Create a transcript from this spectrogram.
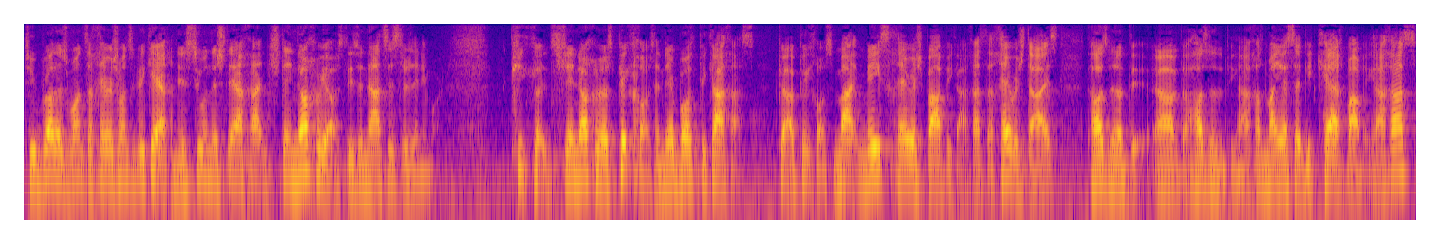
Two brothers, one's a cheresh, one's a bikech. Nisu and the shnei nachrios. These are not sisters anymore. Shnei nachrios pikchos, and they're both pikachas. Pikchos. Meis cheresh ba pikachas. The cheresh dies. The husband of the uh, the husband of the pikachas. Maya said bikech ba pikachas.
